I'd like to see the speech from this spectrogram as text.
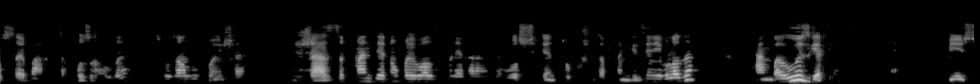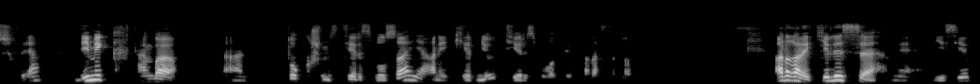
Осылай бағытта қозғалды. Сол заңдылық бойынша жаздық мәндерін қойып алдық міне қараңыздар осы жерден ток күшін тапқан кезде не болады? Таңба өзгерді енді. Минус шықты иә. Демек таңба ә, ток күшіміз теріс болса яғни кернеу теріс болады деп қарастырылады. Ары қарай келесі міне есеп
